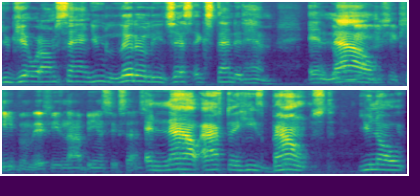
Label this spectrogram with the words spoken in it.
You get what I'm saying? You literally just extended him, and now you should keep him if he's not being successful. and now after he's bounced, you know,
